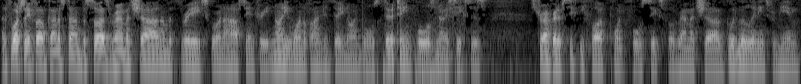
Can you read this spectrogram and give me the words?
Unfortunately for Afghanistan, besides Rahmat Shah, number three, scoring a half century, 91 of 139 balls, 13 fours, no sixes. Strike rate of 65.46 for Rahmat Shah. Good little innings from him.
